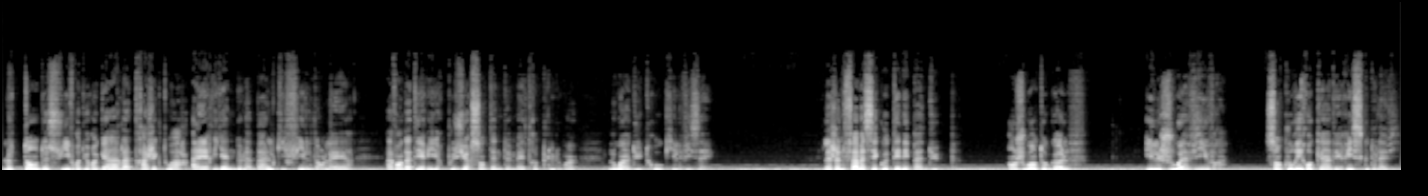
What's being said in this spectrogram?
le temps de suivre du regard la trajectoire aérienne de la balle qui file dans l'air avant d'atterrir plusieurs centaines de mètres plus loin, loin du trou qu'il visait. La jeune femme à ses côtés n'est pas dupe. En jouant au golf, il joue à vivre, sans courir aucun des risques de la vie.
